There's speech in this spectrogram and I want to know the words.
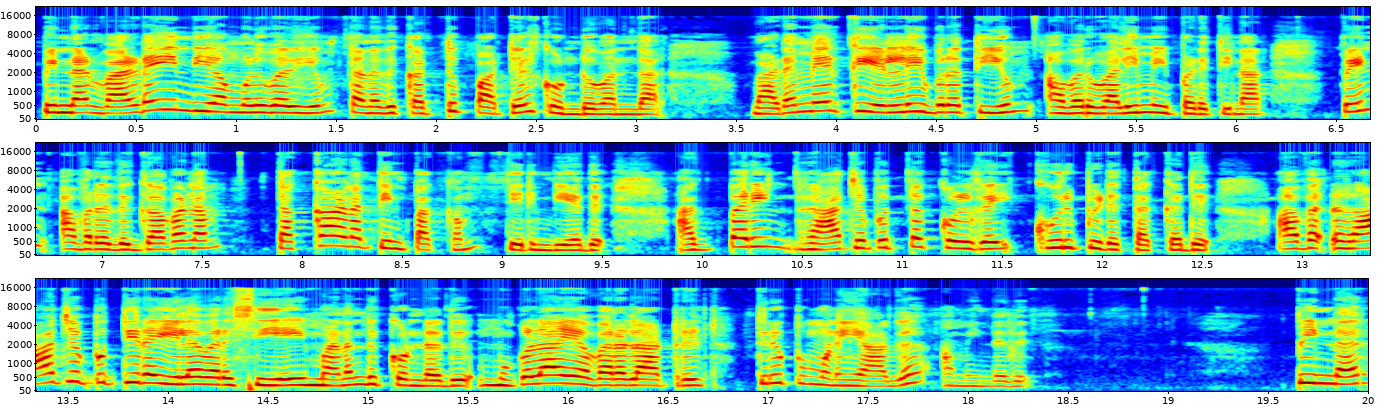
பின்னர் வட இந்தியா முழுவதையும் தனது கட்டுப்பாட்டில் கொண்டு வந்தார். வடமேற்கு எல்லைபுரத்தையும் அவர் வலிமைப்படுத்தினார். பின் அவரது கவனம் தக்காணத்தின் பக்கம் திரும்பியது. அக்பரின் ராஜபுத்த கொள்கை குறிப்பிடத்தக்கது. அவர் ராஜபுத்திர இளவரசியை மணந்து கொண்டது முகலாய வரலாற்றில் திருப்புமுனையாக அமைந்தது. பின்னர்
